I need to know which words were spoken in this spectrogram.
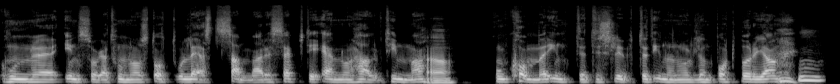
hon eh, insåg att hon har stått och läst samma recept i en och en halv timme. Ja. Hon kommer inte till slutet innan hon har glömt bort början. Mm.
